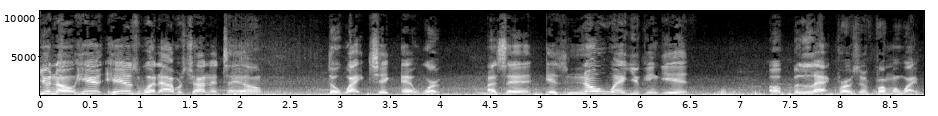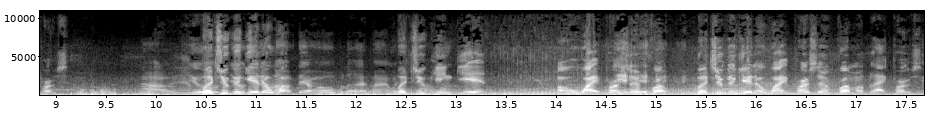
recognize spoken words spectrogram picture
you know, here here's what I was trying to tell the white chick at work. I said, "It's no way you can get a black person from a white person, No, you. But you could get a off their whole bloodline. What but you talking can get a white person from, but you can get a white person from a black person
